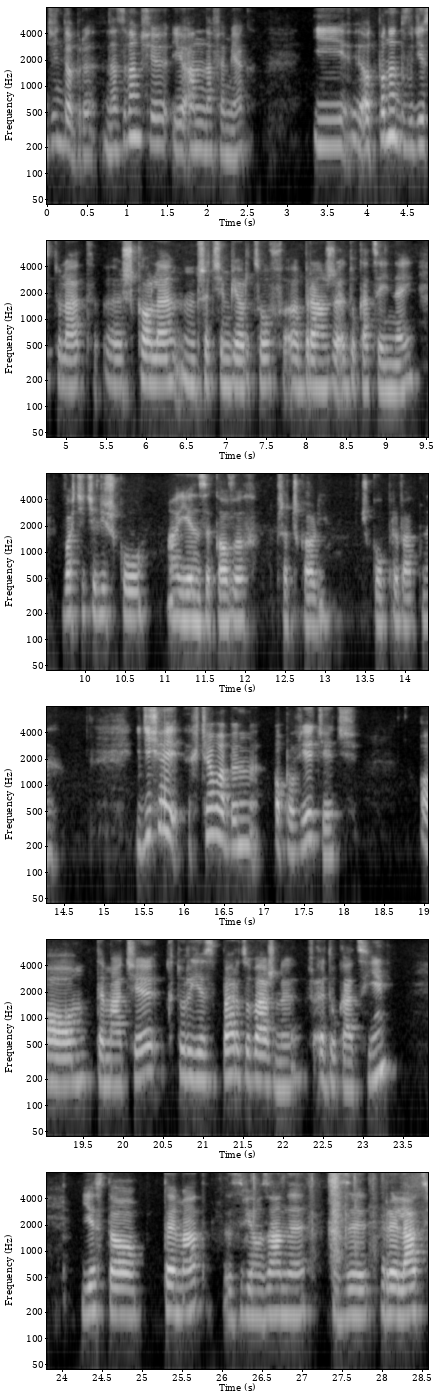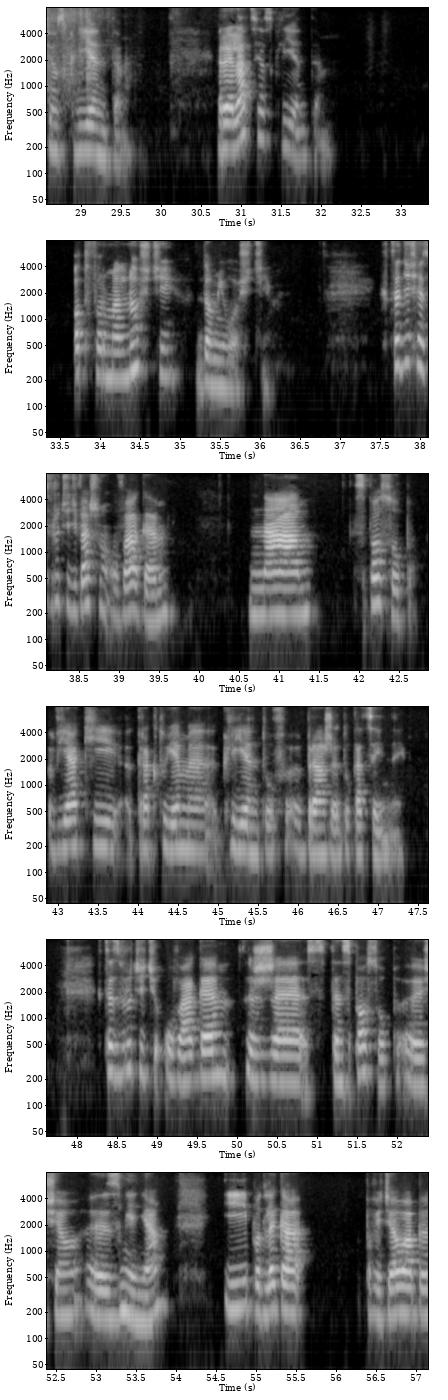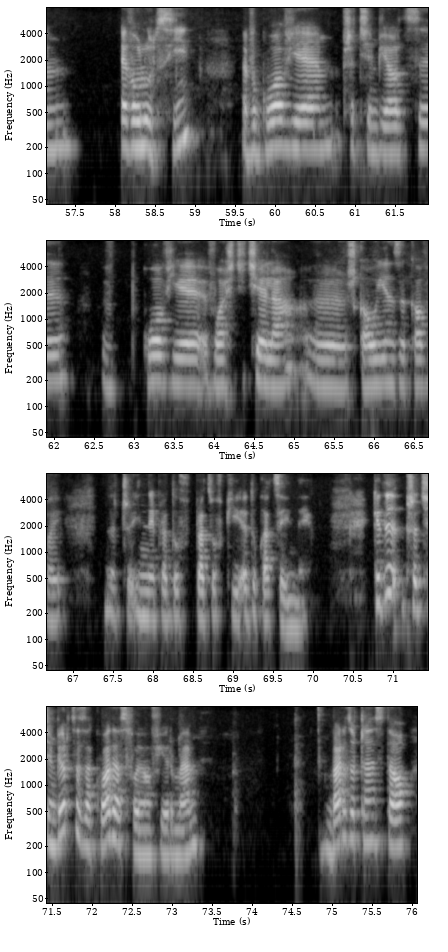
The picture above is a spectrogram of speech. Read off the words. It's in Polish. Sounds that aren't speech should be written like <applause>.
Dzień dobry, nazywam się Joanna Femiak i od ponad 20 lat y, szkole mm, przedsiębiorców y, branży edukacyjnej, właścicieli szkół językowych, przedszkoli, szkół prywatnych. I dzisiaj chciałabym opowiedzieć o temacie, który jest bardzo ważny w edukacji. Jest to temat związany z relacją z klientem. Relacja z klientem. Od formalności do miłości. Chcę dzisiaj zwrócić Waszą uwagę na sposób, w jaki traktujemy klientów w branży edukacyjnej. Chcę zwrócić uwagę, że ten sposób y, się y, zmienia i podlega, powiedziałabym, ewolucji w głowie przedsiębiorcy, w głowie właściciela y, szkoły językowej czy innej placówki edukacyjnej. Kiedy przedsiębiorca zakłada swoją firmę, bardzo często,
